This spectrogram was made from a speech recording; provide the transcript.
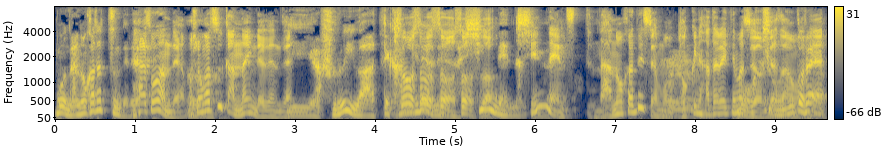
もう7日だっつんでね。あ、そうなんだよ。お正月感ないんだよ、全然。いや、古いわって感じだよね。そうそうそうそう。新年なんて。新年つって7日ですよ。もうとっくに働いてますよ、皆さんは、ね。本当だよ。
